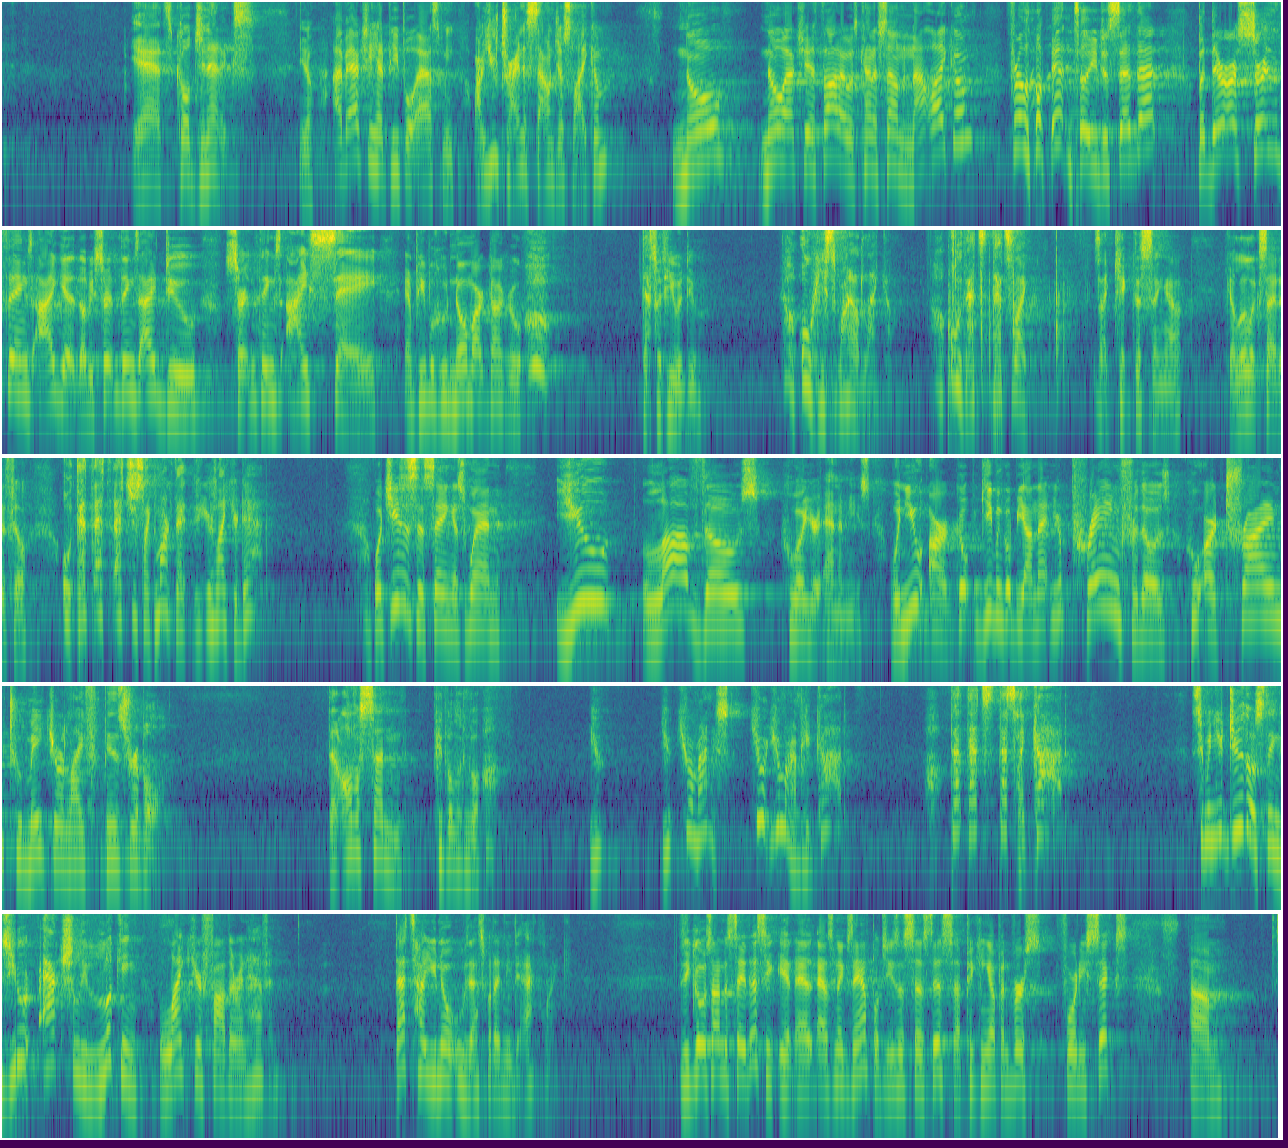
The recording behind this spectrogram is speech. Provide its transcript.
Yeah, it's called genetics. You know, I've actually had people ask me, Are you trying to sound just like him? No, no, actually, I thought I was kind of sounding not like him for a little bit until you just said that. But there are certain things I get. There'll be certain things I do, certain things I say, and people who know Mark Gungor go, Oh, that's what he would do. Oh, he smiled like him. Oh, that's, that's like, as I kick this thing out, get a little excited, Phil. Oh, that, that, that's just like Mark. That, you're like your dad. What Jesus is saying is when you love those who are your enemies. When you are, go, even go beyond that, and you're praying for those who are trying to make your life miserable, that all of a sudden people look and go, oh, you, you, you remind me, you, you remind me of God. Oh, that, that's, that's like God. See, when you do those things, you're actually looking like your Father in heaven. That's how you know, ooh, that's what I need to act like. He goes on to say this he, as an example. Jesus says this, uh, picking up in verse 46. Um,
